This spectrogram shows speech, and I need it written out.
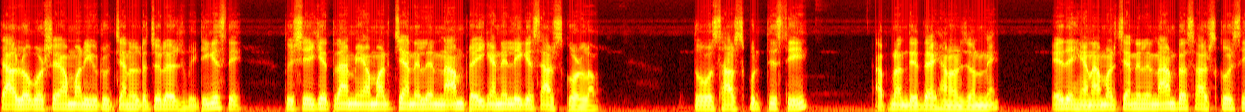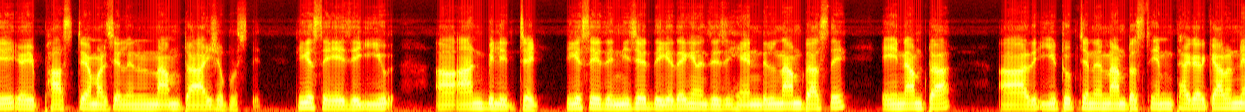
তাহলে অবশ্যই আমার ইউটিউব চ্যানেলটা চলে আসবে, ঠিক আছে? তো সেই ক্ষেত্রে আমি আমার চ্যানেলের নামটা এখানে লিখে সার্চ করলাম। তো সার্চ করতেছি আপনাদের দেখানোর জন্যে। এই দেখেন, আমার চ্যানেলের নামটা সার্চ করছি, এই ফার্স্টে আমার চ্যানেলের নামটা আইসে পড়ছে। ঠিক আছে, এই যে ইউ আনবিলিটেড ঠিক আছে, এই যে নিচের দিকে দেখেন, যে হ্যান্ডেল নামটা আছে, এই নামটা, আর ইউটিউব চ্যানেলের নামটা সেম থাকার কারণে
